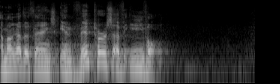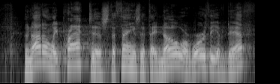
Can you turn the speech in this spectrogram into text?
among other things, inventors of evil who not only practice the things that they know are worthy of death,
